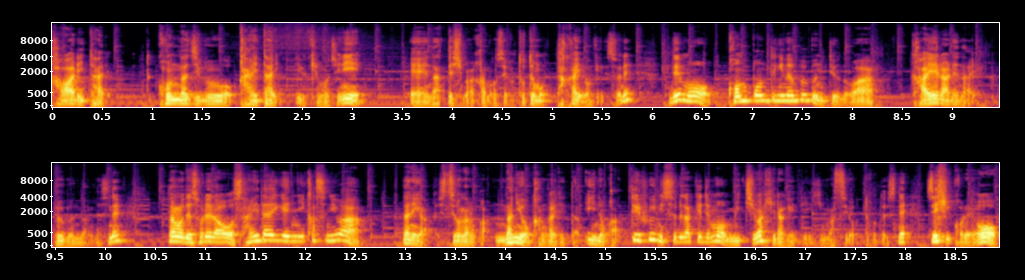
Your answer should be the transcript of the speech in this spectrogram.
変わりたい。こんな自分を変えたいっていう気持ちに、えーなってしまう可能性がとても高いわけですよね。でも根本的な部分っていうのは変えられない部分なんですね。なのでそれらを最大限に生かすには何が必要なのか、何を考えていったらいいのかっていう風にするだけでも道は開けていきますよってことですね。ぜひこれを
